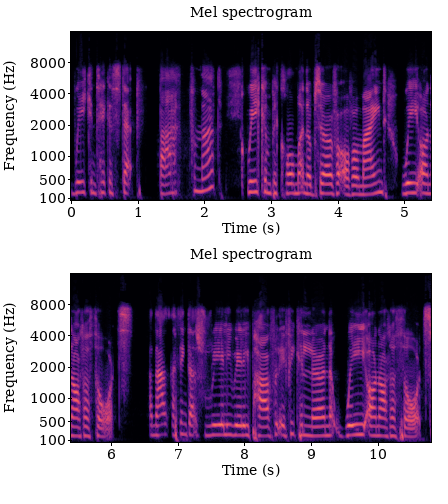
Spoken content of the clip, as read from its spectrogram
we can take a step back from that. We can become an observer of our mind. We are not our thoughts. And that I think that's really, really powerful if we can learn that we are not our thoughts.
